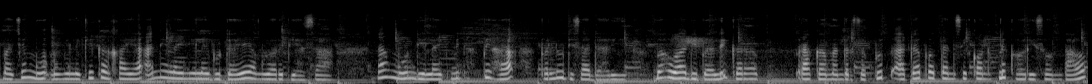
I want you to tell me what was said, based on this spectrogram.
majemuk memiliki kekayaan nilai-nilai budaya yang luar biasa. Namun di lain pihak perlu disadari bahwa di balik keragaman tersebut ada potensi konflik horizontal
